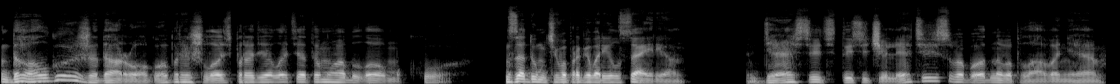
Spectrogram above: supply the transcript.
«Долгую же дорогу пришлось проделать этому обломку», задумчиво проговорил Сайрион. «Десять тысячелетий свободного плавания».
